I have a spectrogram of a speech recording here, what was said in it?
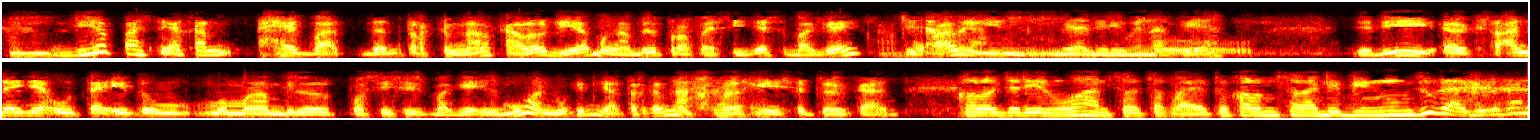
Hmm. dia pasti akan hebat dan terkenal kalau dia mengambil profesinya sebagai vokalis. yang dia diminati ya. Jadi eh, seandainya Ute itu mengambil posisi sebagai ilmuwan mungkin nggak terkenal gitu kan. Kalau jadi ilmuwan cocok lah itu. Kalau misalnya dia bingung juga gitu kan,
